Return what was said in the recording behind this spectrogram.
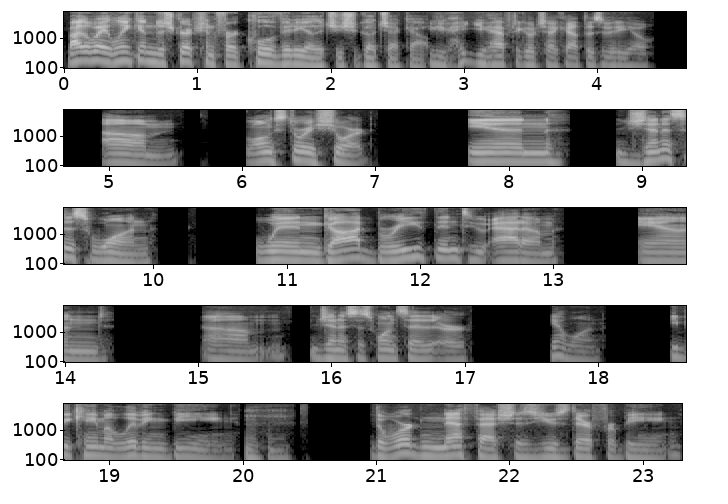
By the way, link in the description for a cool video that you should go check out. You you have to go check out this video. Um, long story short, in Genesis one, when God breathed into Adam and um, Genesis one says, or yeah, one, he became a living being. Mm-hmm. The word nephesh is used there for being.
